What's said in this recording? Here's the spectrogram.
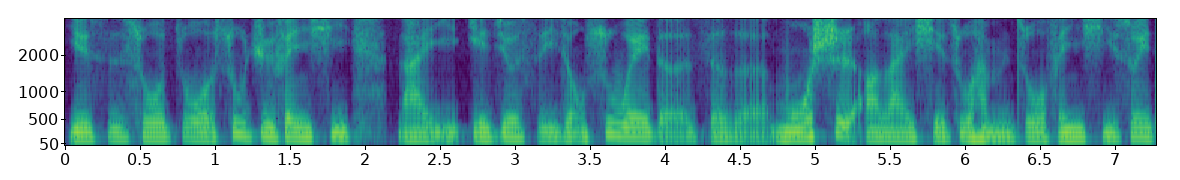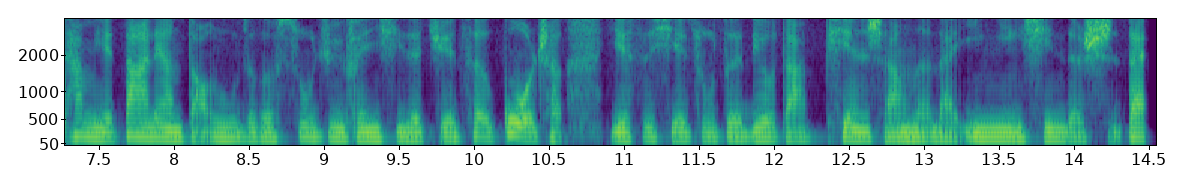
也是说做数据分析来，也就是一种数位的这个模式啊来协助他们做分析。所以他们也大量导入这个数据分析的决策过程，也是协助这六大片商呢来应应新的时代。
